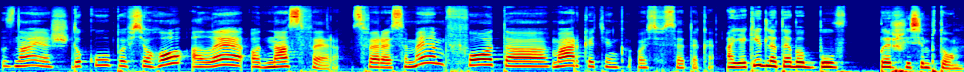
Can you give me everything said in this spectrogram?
знаєш, докупи всього, але одна сфера: сфера СММ, фото, маркетинг, ось все таке. А який для тебе був перший симптом?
